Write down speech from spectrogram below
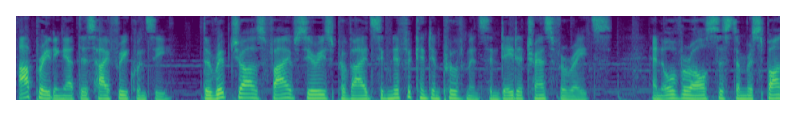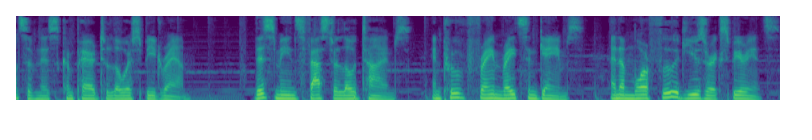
Operating at this high frequency, the Ripjaws 5 series provides significant improvements in data transfer rates and overall system responsiveness compared to lower speed RAM. This means faster load times, improved frame rates in games, and a more fluid user experience.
